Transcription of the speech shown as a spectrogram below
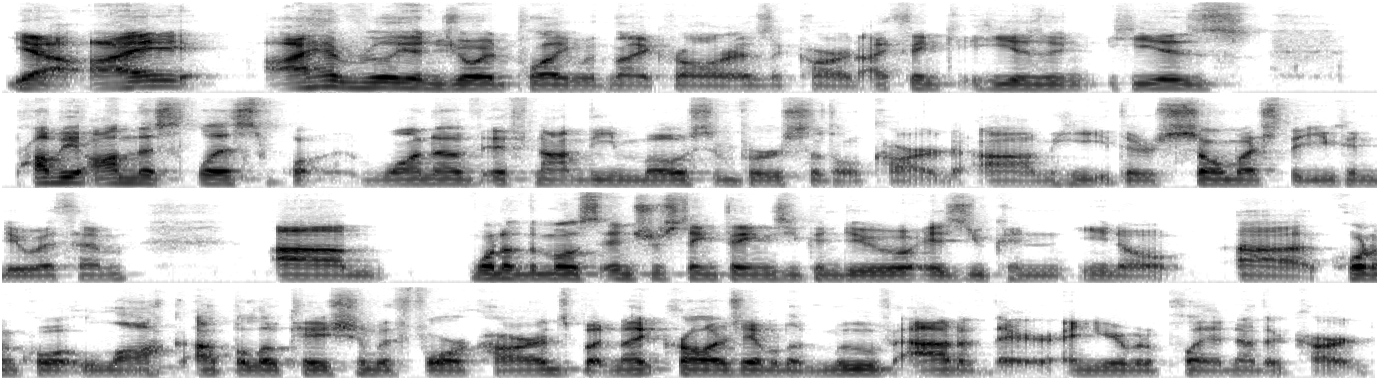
Yeah, I I have really enjoyed playing with Nightcrawler as a card. I think he is he is probably on this list one of if not the most versatile card. Um he there's so much that you can do with him. Um one of the most interesting things you can do is you can you know uh quote unquote lock up a location with four cards but nightcrawler is able to move out of there and you're able to play another card.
